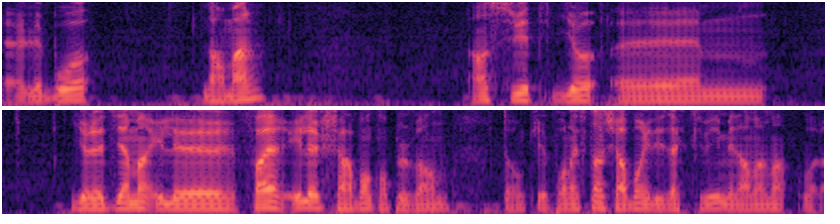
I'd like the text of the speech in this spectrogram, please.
euh, le bois normal. Ensuite il y a, euh, il y a le diamant et le fer et le charbon qu'on peut vendre. Donc pour l'instant le charbon est désactivé mais normalement voilà.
